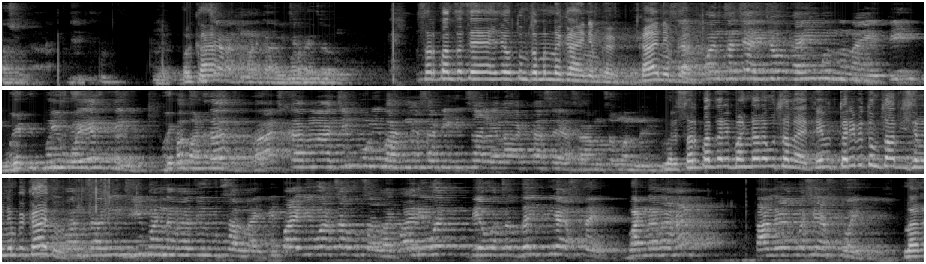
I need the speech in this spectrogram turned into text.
असो काय? तुम्हाला काय विचारायचं सरपंचाच्या ह्याच्यावर तुमचं म्हणणं काय आहे नेमकं? काय नेमकं? सरपंचाच्या ह्याच्यावर काही म्हणणं नाही. ती वैयक्तिक ती भांडण वैयक्तिक वैयक्तिक फक्त भांडण नाही. राजकारणाची पुणी भाजण्यासाठी ही चाललेला अट्टास आहे असं आमचं म्हणणं आहे. बरं सरपंचाने भंडारा उचललाय ते तरी बी तुमचं ऑब्जेक्शन आहे. नेमकं काय तो? सरपंचानी जी भंडारा जी उचललाय ती पायरीवरचा उचललाय पायरीवर देवाचं दैत्य असतंय. भंडारा हा तांदळापाशी असतोय. नाही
